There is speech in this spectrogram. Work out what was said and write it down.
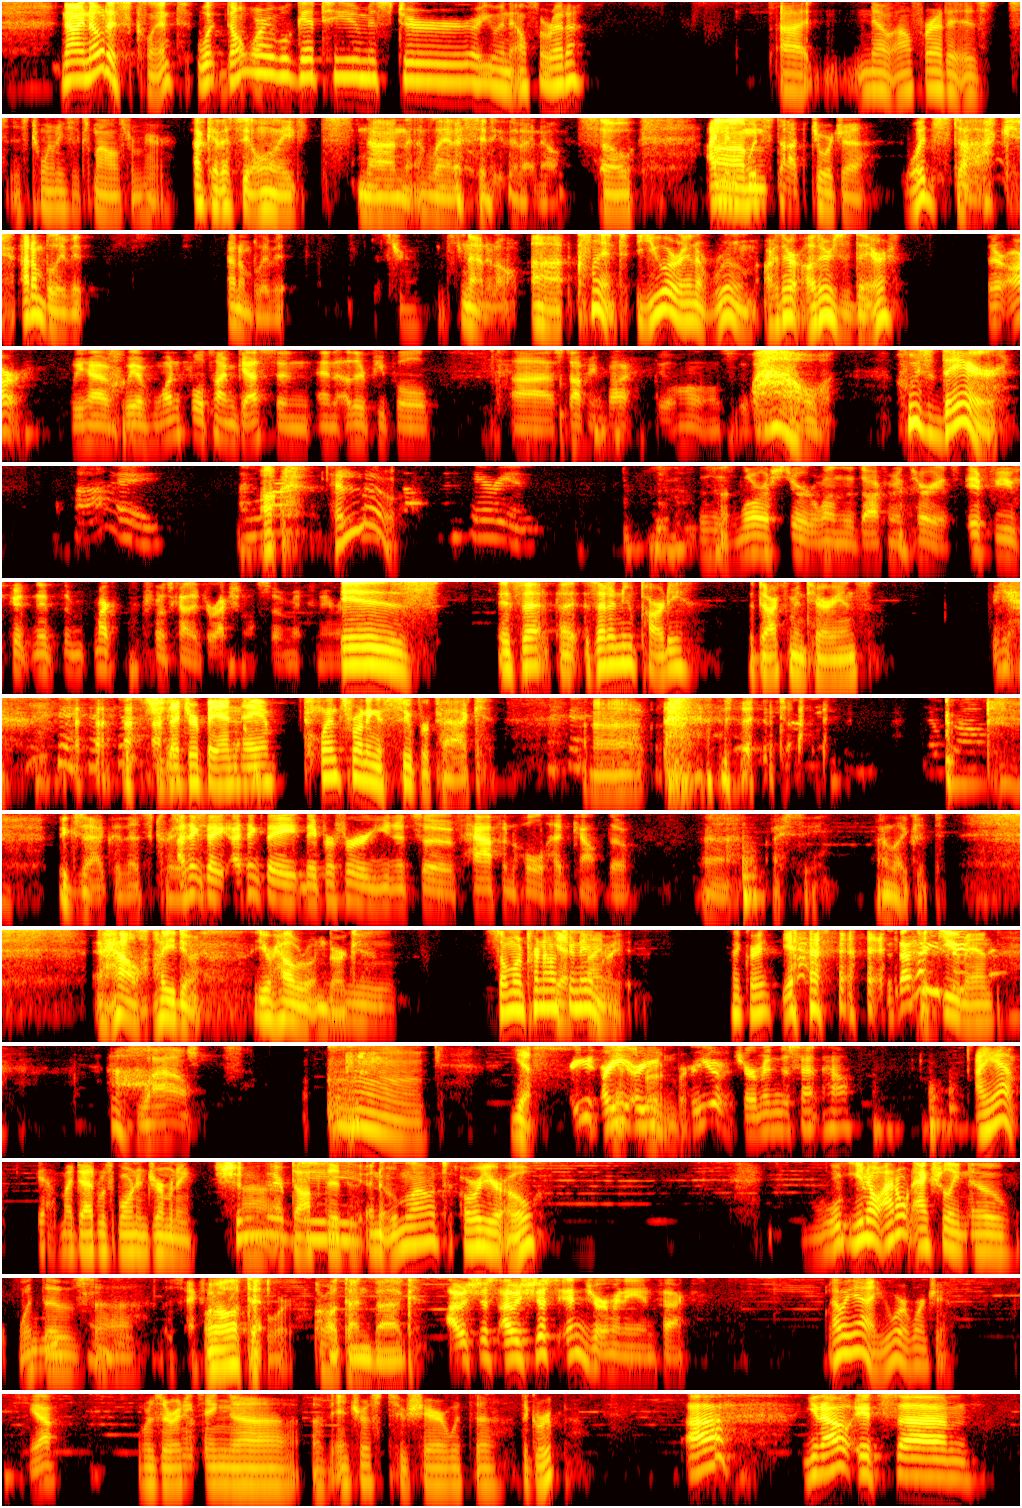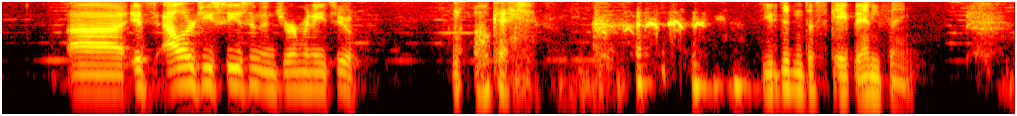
Now I noticed, Clint. What? Don't worry, we'll get to you, Mister. Are you in Alpharetta? Uh, no, Alpharetta is is 26 miles from here. Okay, that's the only non-Atlanta city that I know. So I'm Um, in Woodstock, Georgia. Woodstock. I don't believe it. I don't believe it. That's true. That's true. Not at all. Uh, Clint, you are in a room. Are there others there? There are. We have we have one full time guest and and other people uh stopping by. Hold on, let's- let's- Wow. Who's there? Hi, I'm Uh, Hello. Documentarians. This is Laura Stewart, one of the documentarians. If you could, it, the microphone's kind of directional, so may- may- Is is that uh, is that a new party? The documentarians. yeah. Is that your band name? Clint's running a super PAC. Uh, no problem. exactly. That's great. I think they I think they they prefer units of half and whole head count though. Uh, I see. I like it. Hal, how you doing? You're Hal Rottenberg. Mm, Someone pronounce your Yes, name I'm- right. Isn't that great? Yeah. Is that how Just you you, say it? man. Oh, Wow. yes. Are you are you Yes, are you are you of German descent, Hal? I am. Yeah, my dad was born in Germany. Shouldn't Uh, there adopted- be an umlaut over your O? You know, I don't actually know what those uh those Well, extra that- were. Rottenberg. I was just I was just in Germany, in fact. Oh yeah, you were, weren't you? Yeah. Was there anything uh, of interest to share with the the group? Uh, you know, it's um, uh, it's allergy season in Germany too. Okay. so you didn't escape anything.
